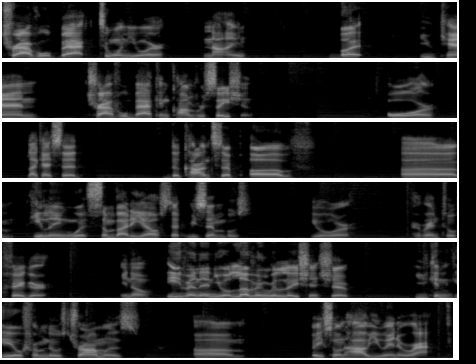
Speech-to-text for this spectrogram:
travel back to when you were nine, but you can travel back in conversation. Or, like I said, the concept of um, healing with somebody else that resembles your parental figure. You know, even in your loving relationship, you can heal from those traumas um, based on how you interact.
